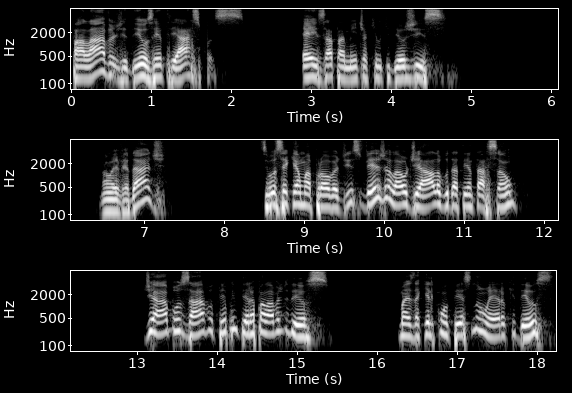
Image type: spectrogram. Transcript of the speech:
palavra de Deus, entre aspas, é exatamente aquilo que Deus disse. Não é verdade? Se você quer uma prova disso, veja lá o diálogo da tentação. O diabo usava o tempo inteiro a palavra de Deus, mas naquele contexto não era o que Deus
